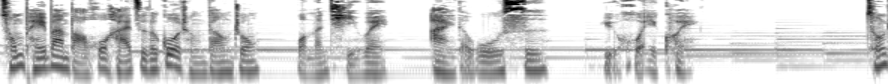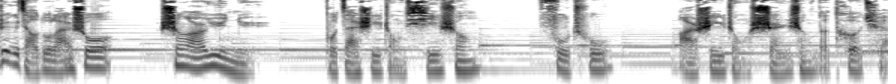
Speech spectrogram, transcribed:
从陪伴保护孩子的过程当中。我们体味爱的无私与回馈。从这个角度来说，生儿育女不再是一种牺牲、付出，而是一种神圣的特权，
